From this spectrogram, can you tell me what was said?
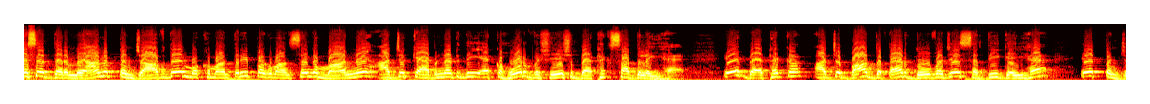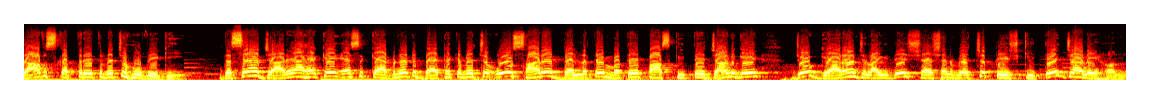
ਇਸ ਦਰਮਿਆਨ ਪੰਜਾਬ ਦੇ ਮੁੱਖ ਮੰਤਰੀ ਭਗਵੰਤ ਸਿੰਘ ਮਾਨ ਨੇ ਅੱਜ ਕੈਬਨਿਟ ਦੀ ਇੱਕ ਹੋਰ ਵਿਸ਼ੇਸ਼ ਬੈਠਕ ਸੱਦ ਲਈ ਹੈ। ਇਹ ਬੈਠਕ ਅੱਜ ਬਾਅਦ ਦੁਪਹਿਰ 2 ਵਜੇ ਸੱਦੀ ਗਈ ਹੈ। ਇਹ ਪੰਜਾਬ ਸਕੱਤਰੇਤ ਵਿੱਚ ਹੋਵੇਗੀ। ਦੱਸਿਆ ਜਾ ਰਿਹਾ ਹੈ ਕਿ ਇਸ ਕੈਬਨਿਟ ਬੈਠਕ ਵਿੱਚ ਉਹ ਸਾਰੇ ਬਿੱਲ ਤੇ ਮਤੇ ਪਾਸ ਕੀਤੇ ਜਾਣਗੇ ਜੋ 11 ਜੁਲਾਈ ਦੇ ਸੈਸ਼ਨ ਵਿੱਚ ਪੇਸ਼ ਕੀਤੇ ਜਾਣੇ ਹਨ।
